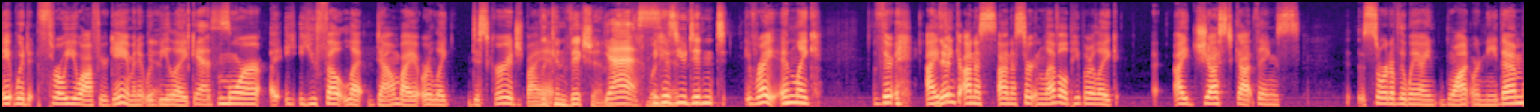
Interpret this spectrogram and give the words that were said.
it would throw you off your game, and it would be like Yes. more uh, you felt let down by it or like discouraged by The it The conviction. yes. because hit. you didn't right and like there i There- think on a s- on a certain level people are like i just got things sort of the way i want or need them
